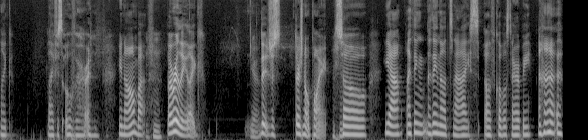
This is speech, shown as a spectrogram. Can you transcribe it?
like life is over and you know? But hmm but really like Yeah. there's just there's no point. Mhm. so yeah i think i think that's nice of couples therapy.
